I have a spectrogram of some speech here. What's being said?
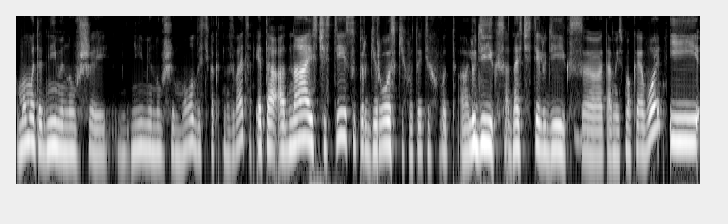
по-моему, это «Дни минувшей», «Дни минувшей молодости», как это называется. Это одна из частей супергеройских вот этих вот а, Люди Икс, одна из частей Люди Икс, э, там есть Макэвой. И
